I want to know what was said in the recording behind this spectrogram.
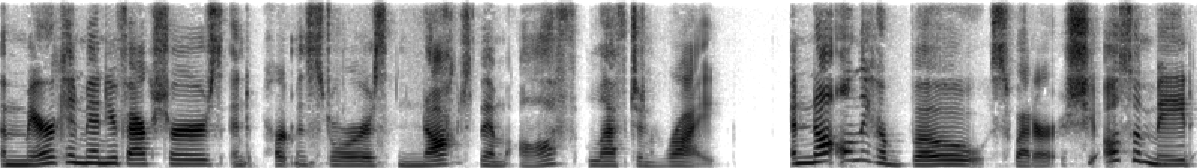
American manufacturers and department stores knocked them off left and right. And not only her bow sweater, she also made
